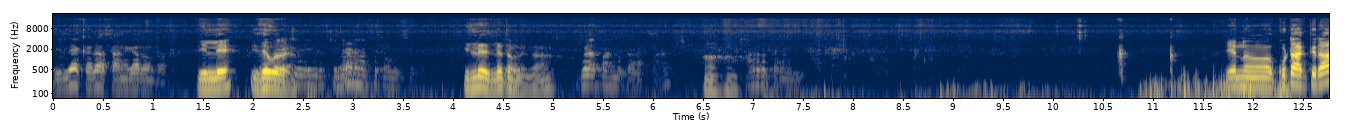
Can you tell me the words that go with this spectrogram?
ಇಲ್ಲೇ ಕದ ಸಣ್ಣಗಾರ ಅಂತ. ಇಲ್ಲಿ ಇದೇ ಊರ. ಇಲ್ಲೇ ಇಲ್ಲೇ ತೊಗೊಂಡಿದ್ದ? ಗುಳಪ್ಪ ಹಾಂ ಹಾಂ ಏನು ಕೂಟ ಹಾಕ್ತೀರಾ?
